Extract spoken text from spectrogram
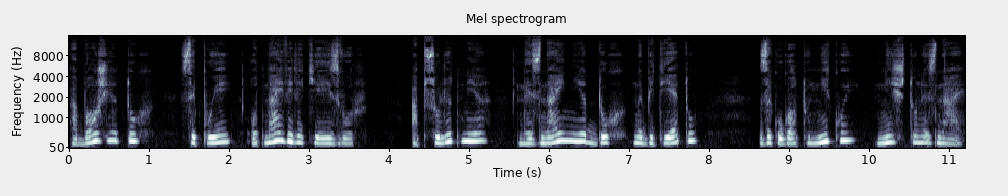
А Божият дух се пои от най-великия извор – абсолютния, незнайния дух на битието, за когото никой нищо не знае.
